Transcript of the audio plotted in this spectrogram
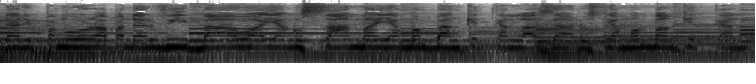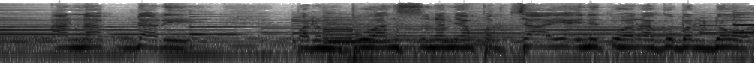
dari pengurapan dan wibawa yang sama yang membangkitkan Lazarus, yang membangkitkan anak dari perempuan senam yang percaya ini Tuhan aku berdoa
